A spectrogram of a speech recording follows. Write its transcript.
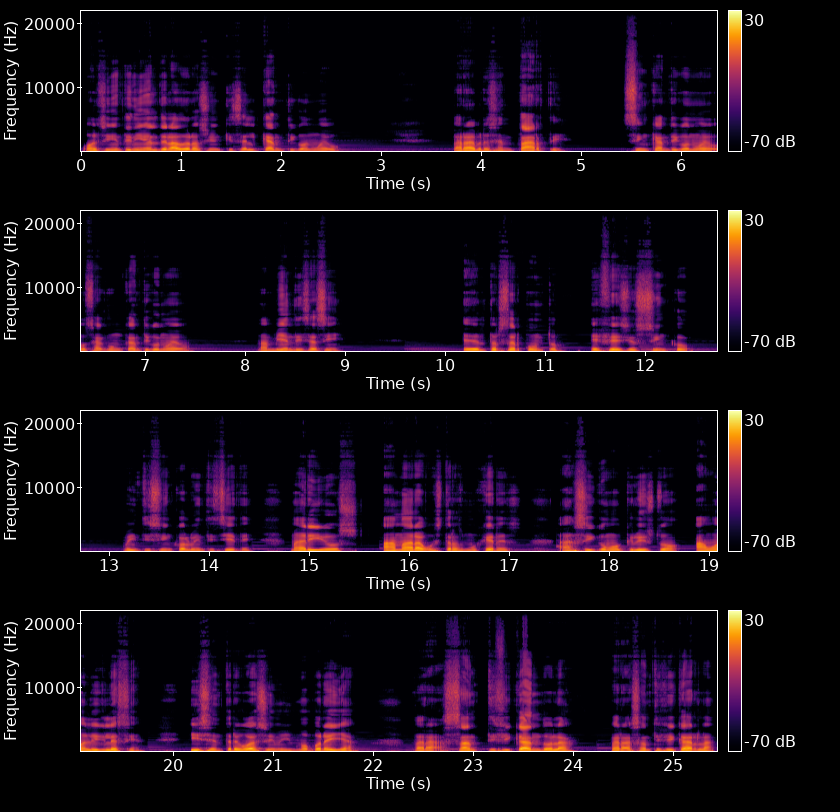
o al siguiente nivel de la adoración, que es el cántico nuevo. Para presentarte sin cántico nuevo, o sea, con cántico nuevo, también dice así. El tercer punto, Efesios 5, 25 al 27. Maridos, amar a vuestras mujeres, así como Cristo amó a la iglesia y se entregó a sí mismo por ella, para santificándola, para santificarla,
